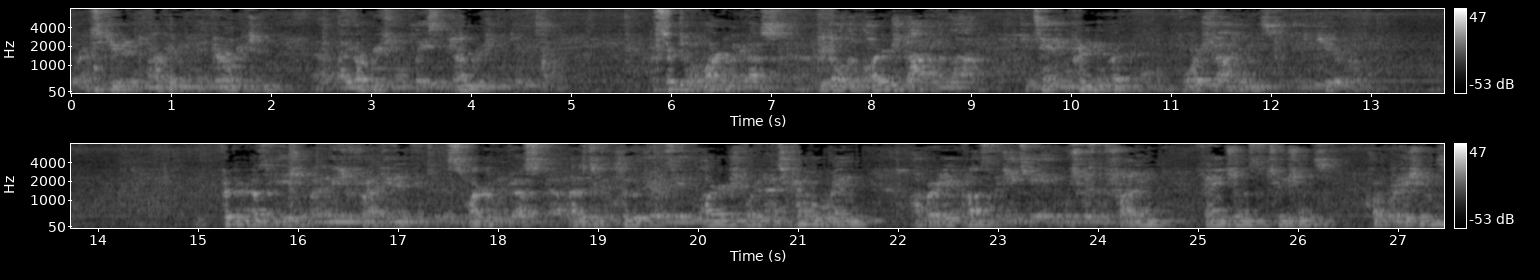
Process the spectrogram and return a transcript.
were executed in Markham and Durham region uh, by York Regional Police and Durham Regional Police. A search of a Markham address uh, revealed a large document lab containing printing equipment, forged documents, and computer equipment. Further investigation by the major fraud unit into this Markham address uh, led us to conclude there was a large organized criminal ring operating across the GTA, which was defrauding financial institutions, corporations,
